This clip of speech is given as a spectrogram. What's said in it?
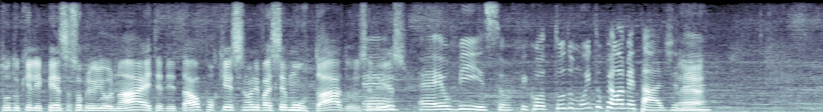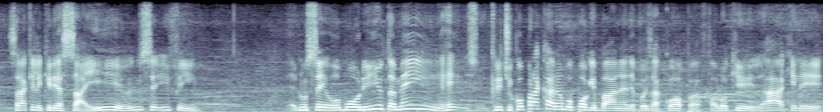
tudo o que ele pensa sobre o United e tal, porque senão ele vai ser multado. Você é, viu isso? É, eu vi isso. Ficou tudo muito pela metade, né? É. Será que ele queria sair? Eu não sei, enfim. Eu não sei, o Mourinho também re- criticou pra caramba o Pogba, né, depois da Copa. Falou que, ah, que ele,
